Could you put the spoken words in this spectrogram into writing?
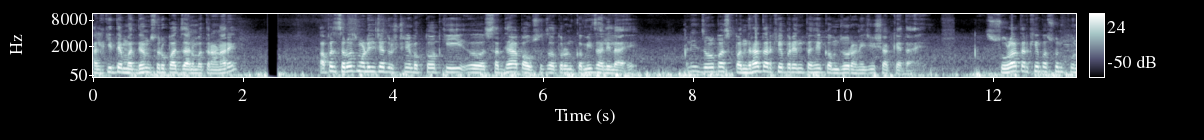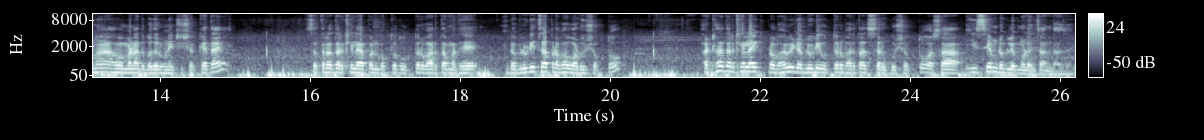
हलकी ते मध्यम स्वरूपात जाणवत राहणार आहे. आपण सर्वच मॉडेलच्या दृष्टीने बघतो आहोत की सध्या पावसाचं वातावरण कमी झालेलं आहे आणि जवळपास पंधरा तारखेपर्यंत हे कमजोर राहण्याची शक्यता आहे. सोळा तारखेपासून पुन्हा हवामानात बदल होण्याची शक्यता आहे. सतरा तारखेला आपण बघतो तर उत्तर भारतामध्ये डब्ल्यू डीचा प्रभाव वाढू शकतो. अठरा तारखेला एक प्रभावी डब्ल्यू डी उत्तर भारतात सरकू शकतो असा ई सी एम डब्ल्यू मॉडेलचा अंदाज आहे.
